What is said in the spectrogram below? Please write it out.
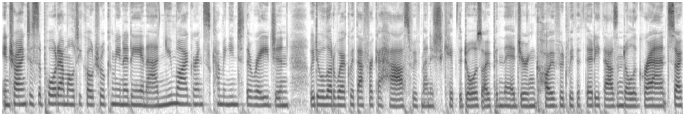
in trying to support our multicultural community and our new migrants coming into the region. We do a lot of work with Africa House. We've managed to keep the doors open there during COVID with a thirty thousand dollar grant. So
